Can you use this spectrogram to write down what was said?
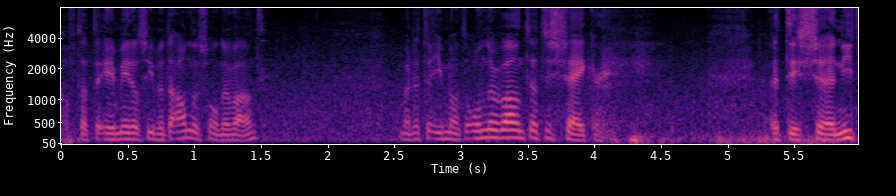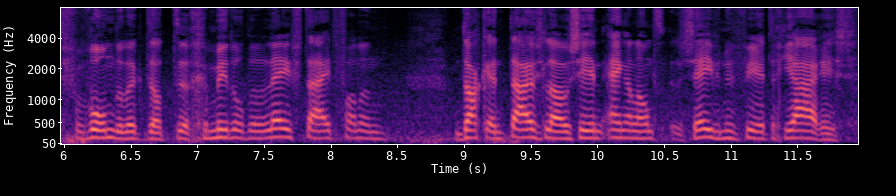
of dat er inmiddels iemand anders onder woont. Maar dat er iemand onder woont, dat is zeker. Het is eh, niet verwonderlijk dat de gemiddelde leeftijd van een dak- en thuisloze in Engeland 47 jaar is.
